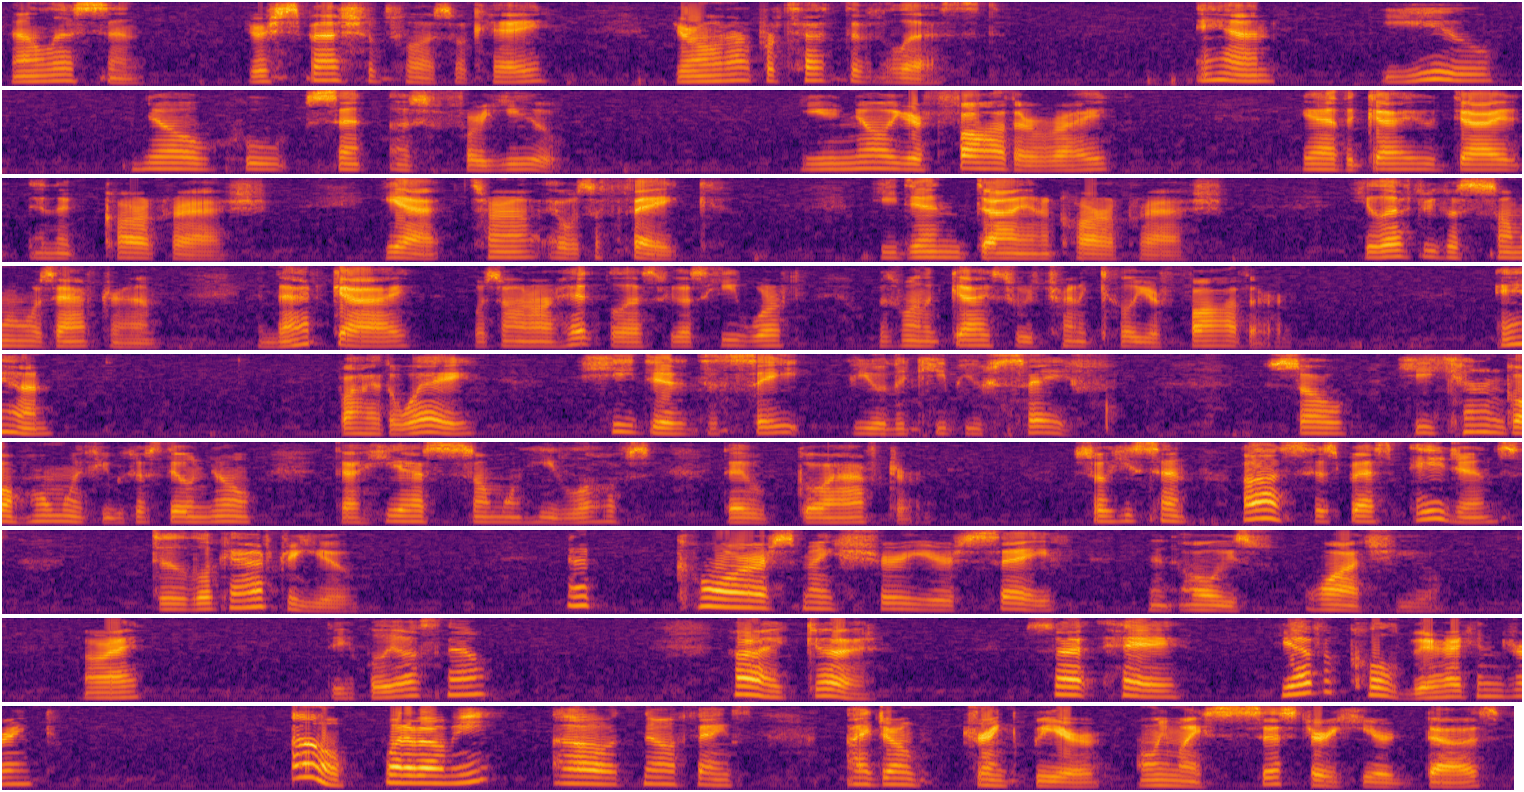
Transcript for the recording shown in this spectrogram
Now listen, you're special to us, okay? You're on our protective list. And you know who sent us for you. You know your father, right? Yeah, the guy who died in a car crash. Yeah, it turned out it was a fake. He didn't die in a car crash. He left because someone was after him. And that guy was on our hit list because he worked with one of the guys who was trying to kill your father. And, by the way, he did it to save you to keep you safe. So, he can't go home with you because they'll know that he has someone he loves they will go after. So he sent us, his best agents, to look after you. And of course, make sure you're safe and always watch you. Alright? Do you believe us now? Alright, good. So, hey, you have a cold beer I can drink? Oh, what about me? Oh, no thanks. I don't drink beer. Only my sister here does.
